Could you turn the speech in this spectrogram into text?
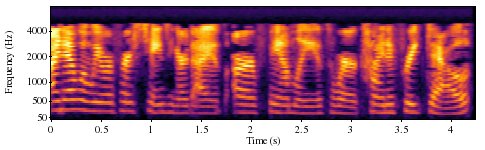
I know when we were first changing our diets, our families were kind of freaked out.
